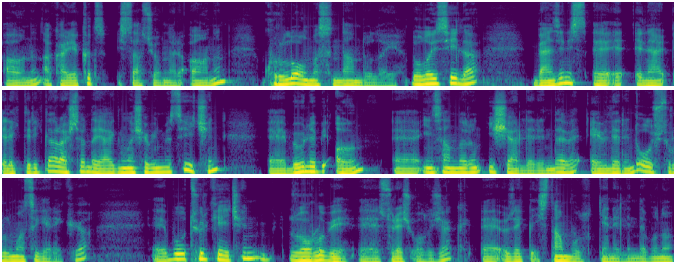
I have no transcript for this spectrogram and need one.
ağının akaryakıt istasyonları ağının kurulu olmasından dolayı. Dolayısıyla benzin e, e elektrikli araçların da yaygınlaşabilmesi için e, böyle bir ağın e, insanların iş yerlerinde ve evlerinde oluşturulması gerekiyor. E, bu Türkiye için zorlu bir e, süreç olacak. E, özellikle İstanbul genelinde bunu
